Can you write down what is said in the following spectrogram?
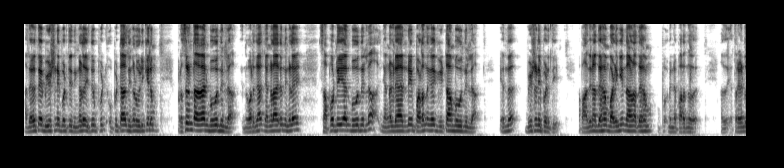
അദ്ദേഹത്തെ ഭീഷണിപ്പെടുത്തി നിങ്ങൾ ഇത് ഒപ്പി- ഒപ്പിട്ടാൽ നിങ്ങൾ ഒരിക്കലും പ്രസിഡന്റ് ആകാൻ പോകുന്നില്ല എന്ന് പറഞ്ഞാൽ ഞങ്ങളാരും നിങ്ങളെ സപ്പോർട്ട് ചെയ്യാൻ പോകുന്നില്ല. ഞങ്ങളുടെ ആരുടെയും പണം നിങ്ങൾക്ക് കിട്ടാൻ പോകുന്നില്ല എന്ന് ഭീഷണിപ്പെടുത്തി. അപ്പോൾ അതിന് അദ്ദേഹം വഴങ്ങിയെന്നാണ് അദ്ദേഹം പിന്നെ പറഞ്ഞത്. അത് എത്ര കണ്ട്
